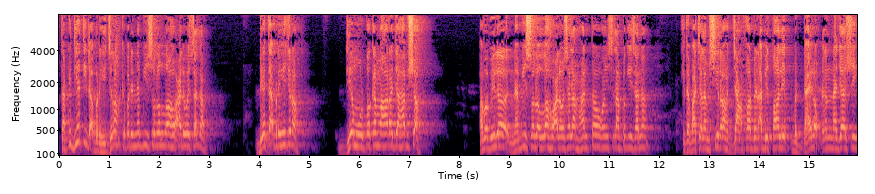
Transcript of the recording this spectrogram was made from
Tapi dia tidak berhijrah kepada Nabi wasallam. Dia tak berhijrah. Dia merupakan Maharaja Habsyah. Apabila Nabi wasallam hantar orang Islam pergi sana, kita baca dalam sirah Ja'far bin Abi Talib berdialog dengan Najasyi.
